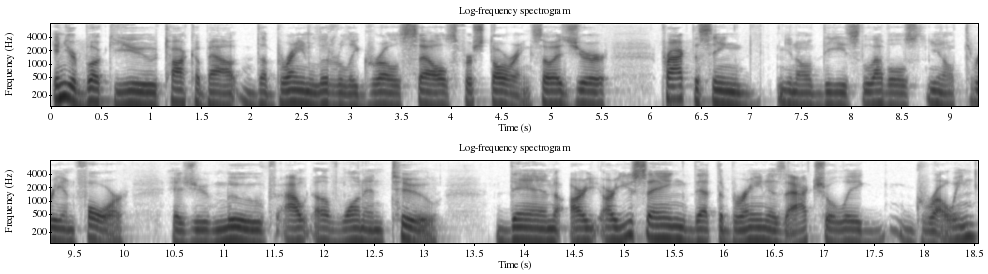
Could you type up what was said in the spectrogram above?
In your book, you talk about the brain literally grows cells for storing. So as you're practicing, you know, these levels, you know, three and four, as you move out of one and two, then are are you saying that the brain is actually growing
